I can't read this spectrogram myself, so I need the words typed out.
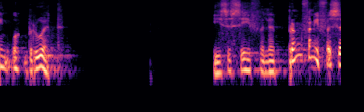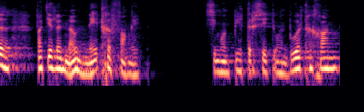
en ook brood. Jesus sê vir hulle: "Bring van die visse wat julle nou net gevang het." Simon Petrus het toe aan boord gegaan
